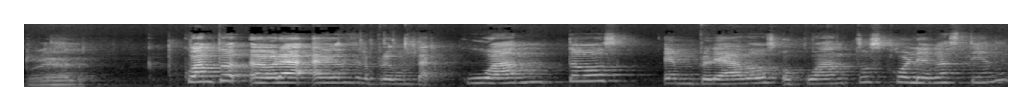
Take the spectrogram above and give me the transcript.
Real. ¿Cuánto, ahora alguien se le pregunta, ¿cuántos empleados o cuántos colegas tienen?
